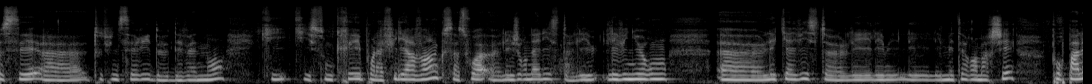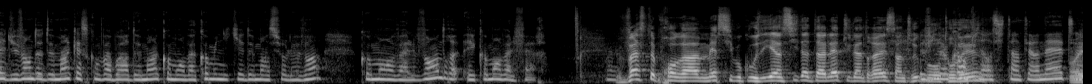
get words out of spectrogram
c'est euh, toute une série d'événements qui, qui sont créés pour la filière vin, que ce soit euh, les journalistes, les, les vignerons, euh, les cavistes, les, les, les- metteurs en marché, pour parler du vin de demain, qu'est-ce qu'on va boire demain, comment on va communiquer demain sur le vin, comment on va le vendre et comment on va le faire? Vaste programme, merci beaucoup. Il y a un site internet, une adresse, un truc pour retrouver? il y a un site internet. Oui.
